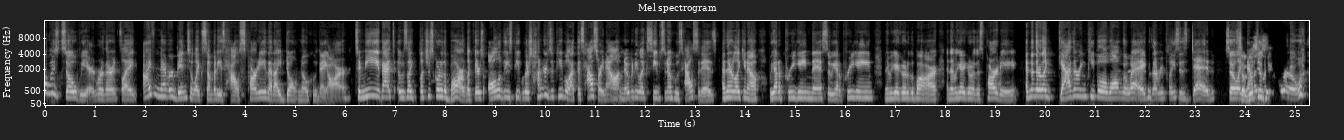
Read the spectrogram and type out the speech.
always so weird, where there it's like I've never been to like somebody's house party that I don't know who they are. To me, that it was like let's just go to the bar. Like there's all of these people, there's hundreds of people at this house right now, and nobody like seems to know whose house it is. And they're like, you know, we got to pregame this, so we got to pregame, and then we got to go to the bar, and then we got to go to this party, and then they're like gathering people along the way because every place is dead. So like So now this is- crew.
